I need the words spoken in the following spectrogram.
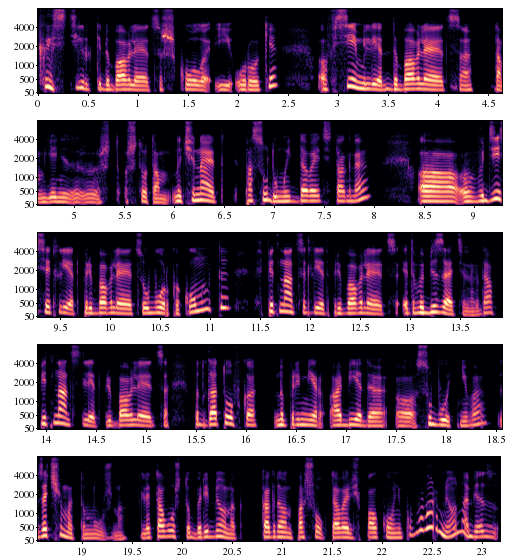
к стирке добавляется школа и уроки. В 7 лет добавляется, там, я не что, что там, начинает посуду мыть, давайте так, да? А, в 10 лет прибавляется уборка комнаты, в 15 лет прибавляется, это в обязательных, да, в 15 лет прибавляется подготовка, например, обеда а, субботнего. Зачем это нужно? Для того, чтобы ребенок, когда он пошел к товарищу полковнику в армию, он обязан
